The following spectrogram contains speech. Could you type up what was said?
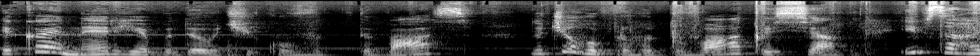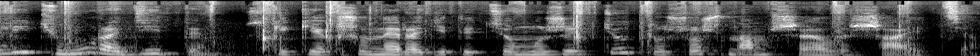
Яка енергія буде очікувати вас? До чого приготуватися? І взагалі чому радіти? Оскільки, якщо не радіти цьому життю, то що ж нам ще лишається?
